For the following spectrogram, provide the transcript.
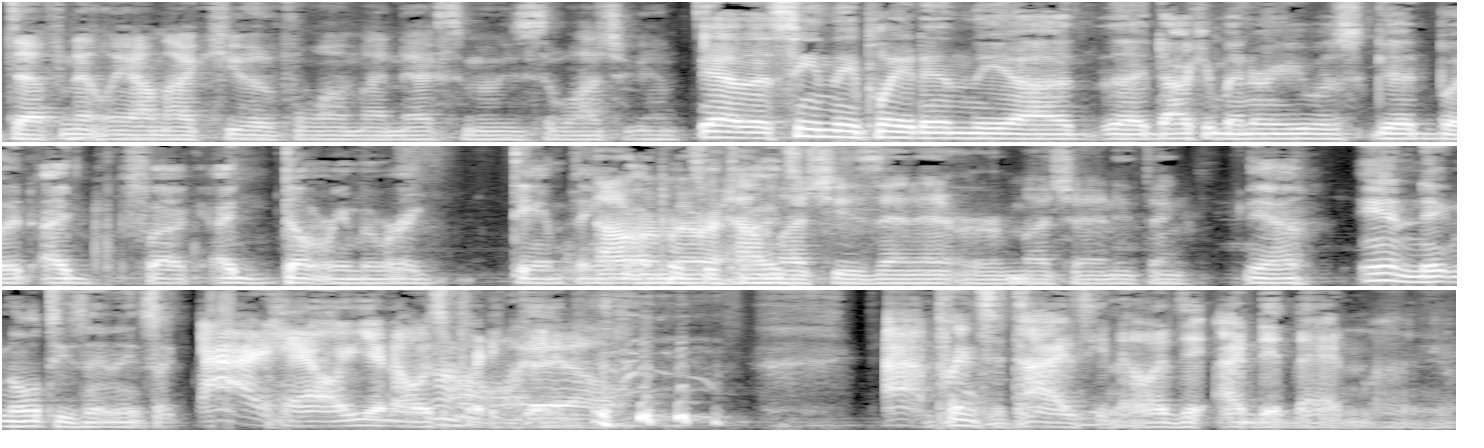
definitely on my queue of one of my next movies to watch again. Yeah, the scene they played in the uh, the documentary was good, but I fuck I don't remember a damn thing I don't remember how Tides. much he's in it or much of anything. Yeah, and Nick Nolte's in it. It's like ah hell, you know it's pretty Oh, good. hell. Prince of Tides, you know I did, I did that. And, uh, you know,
